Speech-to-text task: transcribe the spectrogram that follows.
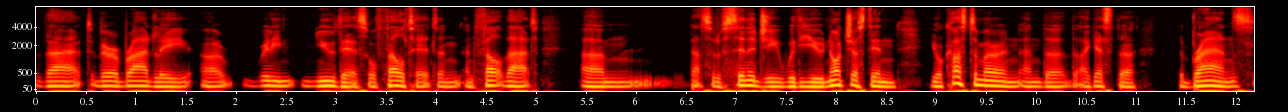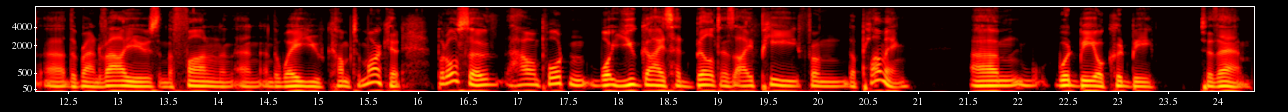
that Vera Bradley uh, really knew this or felt it and, and felt that um, that sort of synergy with you, not just in your customer and, and the, the I guess the, the brands, uh, the brand values, and the fun, and, and and the way you come to market, but also how important what you guys had built as IP from the plumbing um, would be or could be to them.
